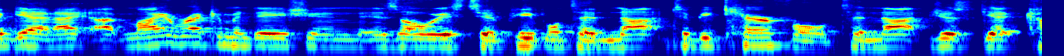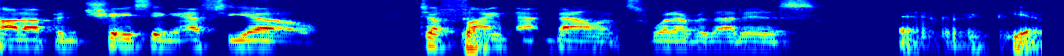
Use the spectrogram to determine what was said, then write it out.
again, I, I, my recommendation is always to people to not, to be careful, to not just get caught up in chasing SEO, to find that balance, whatever that is. That's correct. Yeah.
